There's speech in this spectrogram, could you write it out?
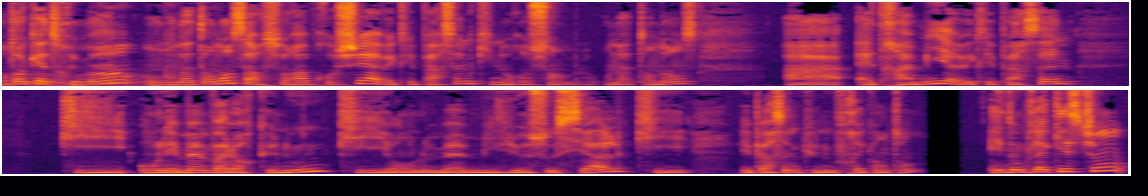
En tant qu'être humain, on a tendance à se rapprocher avec les personnes qui nous ressemblent. On a tendance à être amis avec les personnes qui ont les mêmes valeurs que nous, qui ont le même milieu social, qui les personnes que nous fréquentons. Et donc la question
